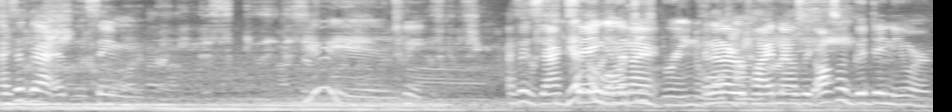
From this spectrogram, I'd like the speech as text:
I said that in the same tweet. I said Zach You Sang, and then I largest brain of and then I replied, and I was like, also Good Day New York.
